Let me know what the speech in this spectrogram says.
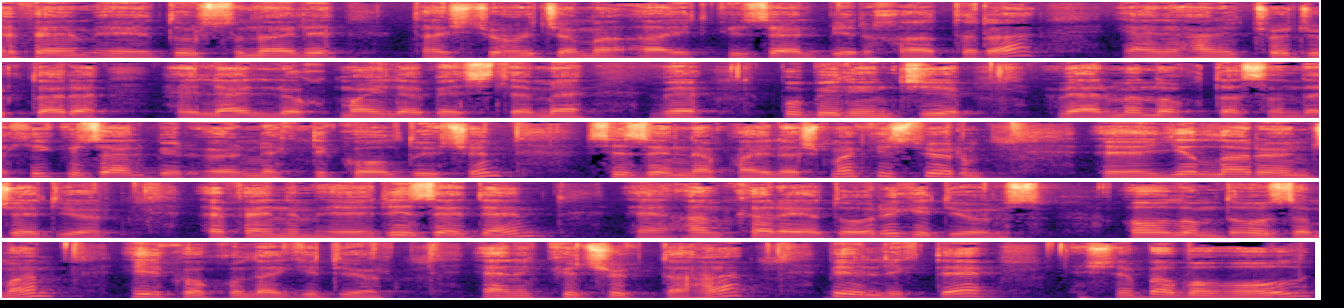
efendim e, Dursun Ali Taşçı hocama ait güzel bir hatıra. Yani hani çocuklara helal lokmayla besleme ve bu bilinci verme noktasındaki güzel bir örneklik olduğu için sizinle paylaşmak istiyorum. E, yıllar önce diyor efendim e, Rize'den e, Ankara'ya doğru gidiyoruz. Oğlum da o zaman ilkokula gidiyor. Yani küçük daha. Birlikte işte baba oğul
